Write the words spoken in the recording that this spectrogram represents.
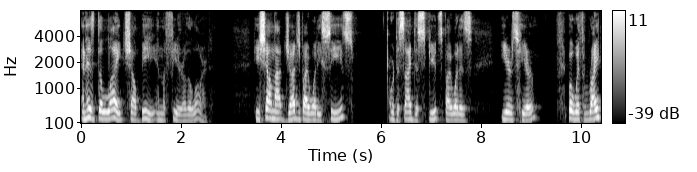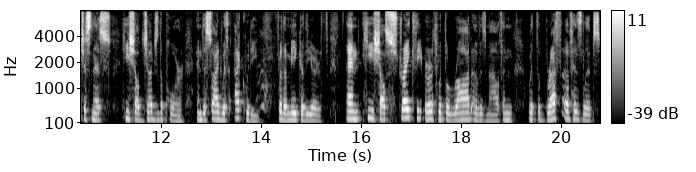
And his delight shall be in the fear of the Lord. He shall not judge by what he sees, or decide disputes by what his ears hear, but with righteousness he shall judge the poor and decide with equity for the meek of the earth. And he shall strike the earth with the rod of his mouth, and with the breath of his lips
